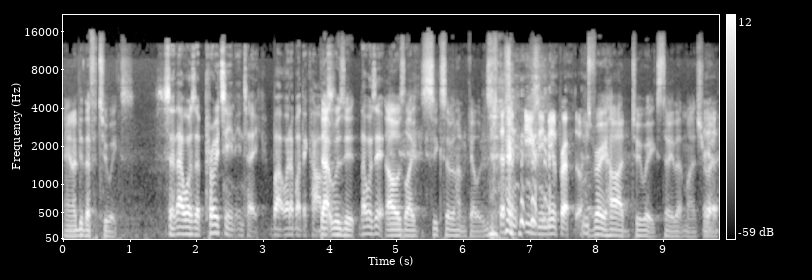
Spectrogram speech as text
And I did that for two weeks. So that was a protein intake. But what about the carbs? That was it. That was it. I was like six, seven hundred calories. That's an easy meal prep, though. It was very hard two weeks, tell you that much, right?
